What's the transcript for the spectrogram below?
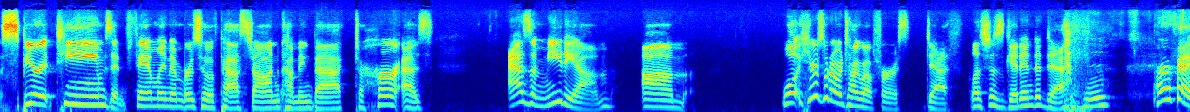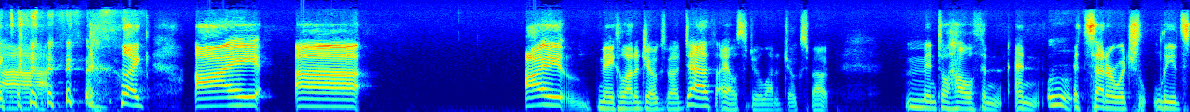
spirit teams and family members who have passed on coming back to her as as a medium. Um, well, here's what I would talk about first: death. Let's just get into death. perfect Uh, like I uh I make a lot of jokes about death. I also do a lot of jokes about mental health and and Mm. et cetera, which leads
